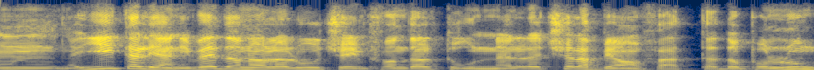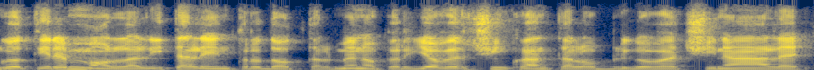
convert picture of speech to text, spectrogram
Mm, gli italiani vedono la luce in fondo al tunnel, ce l'abbiamo fatta, dopo un lungo tira e molla l'Italia ha introdotto almeno per gli over 50 l'obbligo vaccinale.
